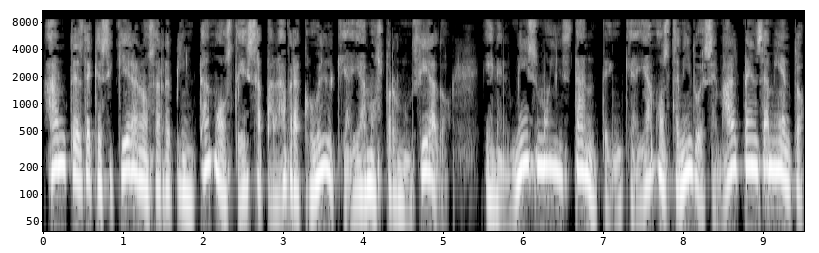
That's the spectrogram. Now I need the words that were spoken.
antes de que siquiera nos arrepintamos de esa palabra cruel que hayamos pronunciado, en el mismo instante en que hayamos tenido ese mal pensamiento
